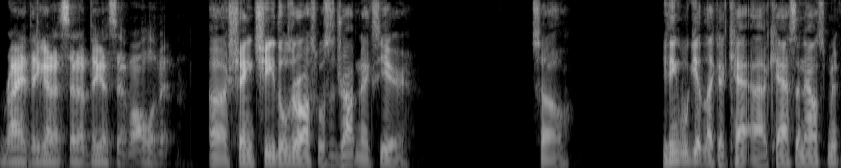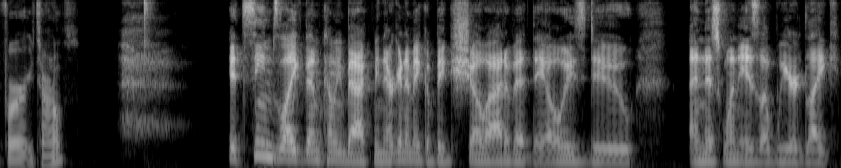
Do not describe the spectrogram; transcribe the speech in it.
Right. They gotta set up. They gotta set up all of it. uh, Shang Chi. Those are all supposed to drop next year. So, you think we'll get like a ca- uh, cast announcement for Eternals? It seems like them coming back. I mean, they're gonna make a big show out of it. They always do. And this one is a weird like.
